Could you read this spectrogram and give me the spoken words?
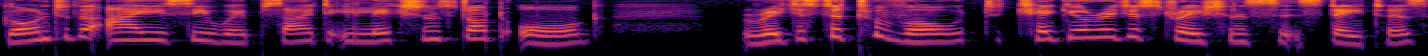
go onto the IEC website, elections.org, register to vote, check your registration status,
